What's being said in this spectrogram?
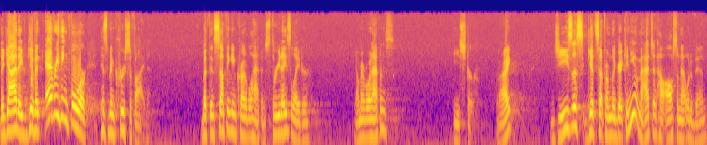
The guy they've given everything for has been crucified. But then something incredible happens. Three days later, y'all remember what happens? Easter, right? Jesus gets up from the grave. Can you imagine how awesome that would have been?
